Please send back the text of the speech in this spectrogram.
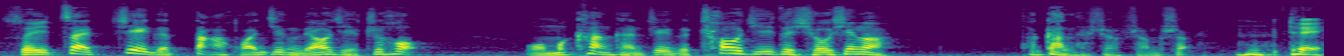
所以在这个大环境了解之后，我们看看这个超级的球星啊，他干了什什么事儿？对。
